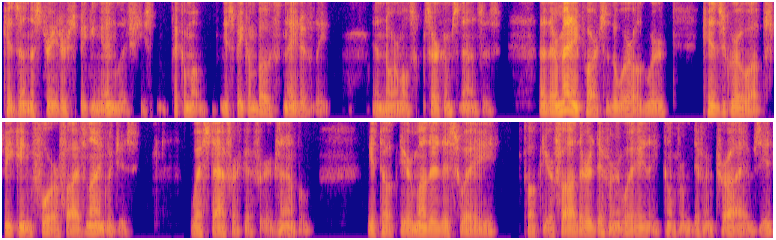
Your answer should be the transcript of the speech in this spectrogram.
kids on the street are speaking English. You pick them up, you speak them both natively in normal circumstances. Uh, there are many parts of the world where kids grow up speaking four or five languages. West Africa, for example. You talk to your mother this way, talk to your father a different way. They come from different tribes. You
